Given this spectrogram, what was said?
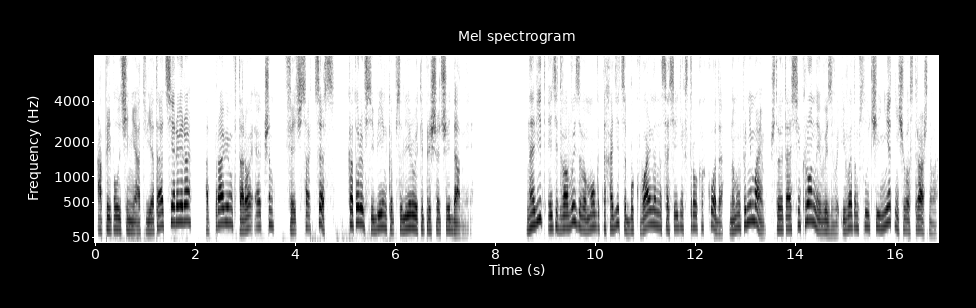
а при получении ответа от сервера отправим второй action fetch success, который в себе инкапсулирует и пришедшие данные. На вид эти два вызова могут находиться буквально на соседних строках кода, но мы понимаем, что это асинхронные вызовы, и в этом случае нет ничего страшного.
